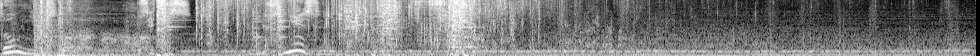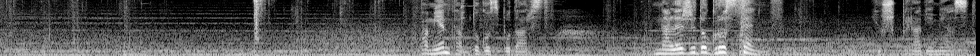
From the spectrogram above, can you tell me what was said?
Żołnierz przecież już nie żył. Pamiętam to gospodarstwo. Należy do Grostenów. Już prawie miasto.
